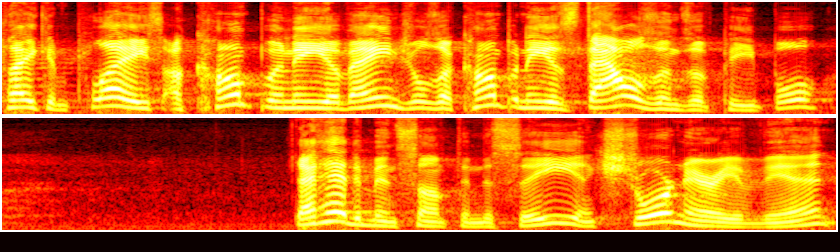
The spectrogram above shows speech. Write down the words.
taken place, a company of angels, a company is thousands of people. That had to have been something to see, an extraordinary event.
